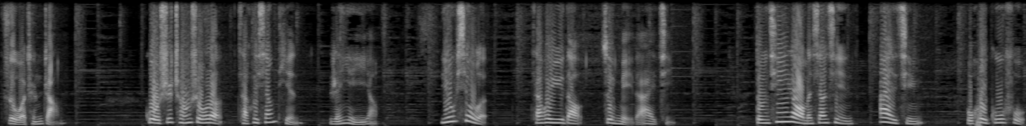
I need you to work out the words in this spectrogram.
自我成长。果实成熟了才会香甜，人也一样，优秀了才会遇到最美的爱情。董卿让我们相信，爱情不会辜负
